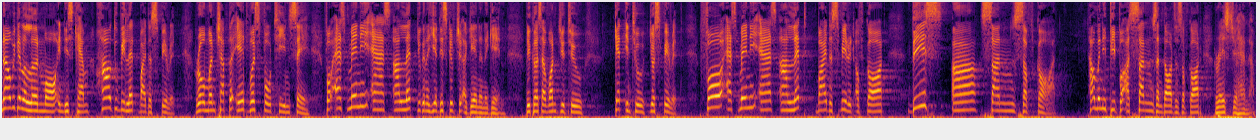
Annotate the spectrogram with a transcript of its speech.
Now we're going to learn more in this camp how to be led by the Spirit. Romans chapter 8 verse 14 say, For as many as are led, you're going to hear this scripture again and again because I want you to get into your spirit. For as many as are led by the Spirit of God, these are sons of God. How many people are sons and daughters of God? Raise your hand up.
